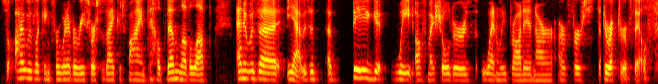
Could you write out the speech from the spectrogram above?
So I was looking for whatever resources I could find to help them level up. And it was a, yeah, it was a, a big weight off my shoulders when we brought in our, our first director of sales.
